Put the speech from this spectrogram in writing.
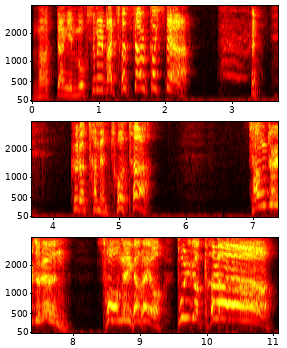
마땅히 목숨을 바쳐 싸울 것이다. 그렇다면 좋다. 장졸들은 성을 향하여 돌격하라!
